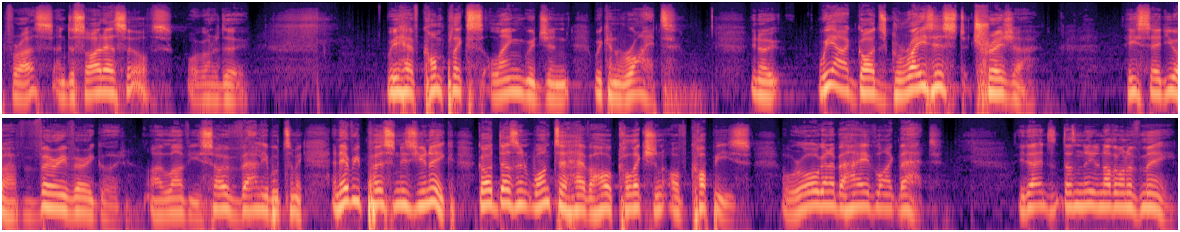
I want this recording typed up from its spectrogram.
for us and decide ourselves what we want to do. We have complex language and we can write. You know, we are God's greatest treasure. He said, You are very, very good. I love you. So valuable to me. And every person is unique. God doesn't want to have a whole collection of copies. We're all going to behave like that. He doesn't need another one of me.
